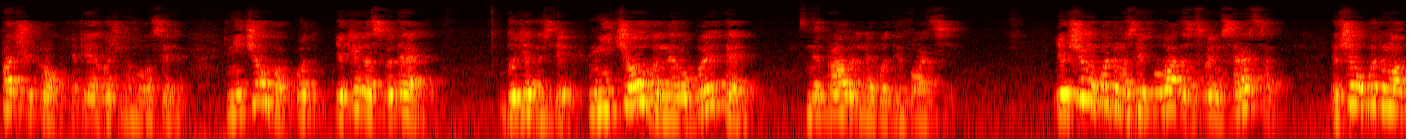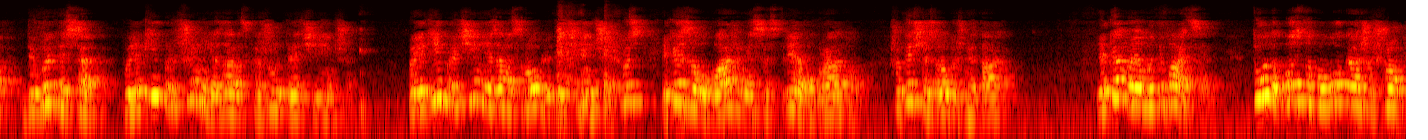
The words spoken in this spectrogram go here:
перший крок, який я хочу наголосити, нічого, от, який нас веде до єдності, нічого не робити з неправильної мотивації. Якщо ми будемо слідкувати за своїм серцем, якщо ми будемо дивитися, по якій причині я зараз кажу те чи інше, по якій причині я зараз роблю те чи інше, якусь, якесь зауваження сестрі або брату, що ти щось робиш не так. Яка моя мотивація? Тут апостол Павло каже, що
